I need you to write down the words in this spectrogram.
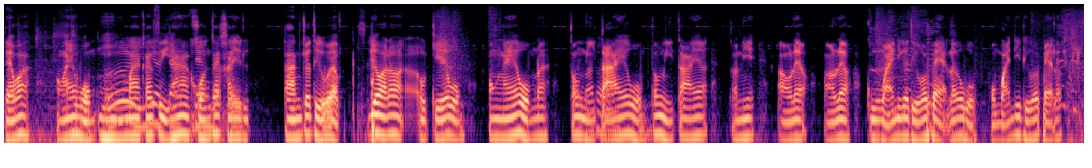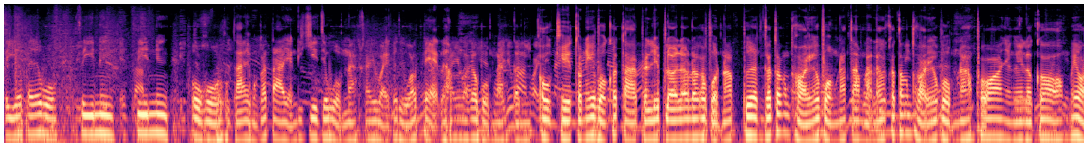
แต่ว่า เอาไงครับผมอืมมากันสี่ห้าคนถ้าใครทันก็ถือแบบสุดยอดแล้วอะโอเคครับผมเอาไงครับผมนะต้องหนีตายครับผมต้องหนีตายอะตอนนี้เอาแล้วเอาแล้วกูไหวนี่ก็ถือว่าแปดแล้วครับผมผมไหวนี่ถือว่าแปดแล้วตีเข้าไปแล้วผม ซีหนึ่งซีหนึ่งโอ้โหสุดท้ายผมก็ตายอย่างที่คิดจะผมนะใครไหวก็ถือว่าแปดแล้วนะครับผมนะตอนนี้โอเค ตอนนี้ผมก็ตายไปเรียบร้อยแล้วแล้วครับผมนะเพื่อนก็ต้องถอยครับผมนะตามหลักแล้วก็ต้องถอยครับผมนะ เพราะว่ายังไงเราก็ไม่ไหว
